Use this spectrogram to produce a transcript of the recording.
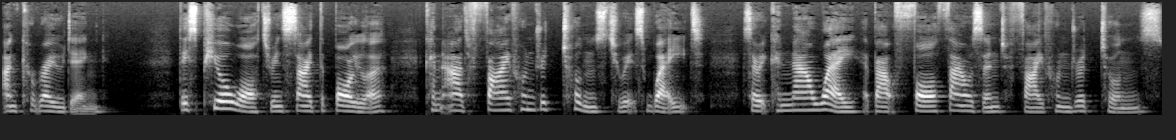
and corroding. This pure water inside the boiler can add 500 tonnes to its weight, so it can now weigh about 4,500 tonnes.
